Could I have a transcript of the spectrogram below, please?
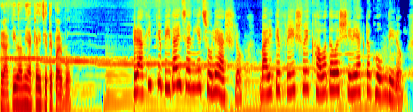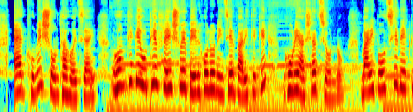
রাকিব আমি একাই যেতে পারব। রাকিবকে বিদায় জানিয়ে চলে আসলো। বাড়িতে ফ্রেশ হয়ে খাওয়া দাওয়া সেরে একটা ঘুম দিল। এক ঘুমে সন্ধ্যা হয়ে যায়। ঘুম থেকে উঠে ফ্রেশ হয়ে বের হলো নিজের বাড়ি থেকে ঘুরে আসার জন্য। বাড়ি পৌঁছে দেখল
